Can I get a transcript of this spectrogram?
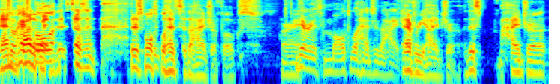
And So by the way, this doesn't. There's multiple heads to the Hydra, folks. All right. There is multiple heads of the Hydra. Every Hydra. This Hydra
